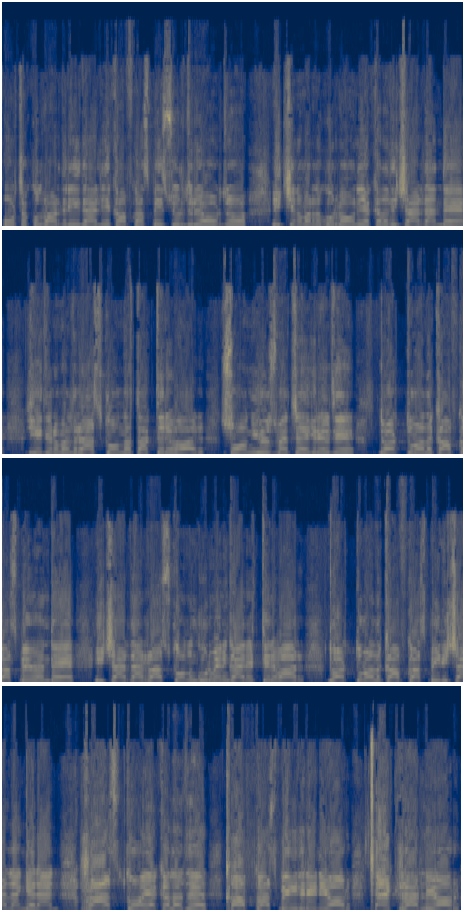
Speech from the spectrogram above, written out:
Orta kulvarda liderliği Kafkas Bey sürdürüyordu. 2 numaralı Gurme onu yakaladı içeriden de. 7 numaralı Rasko'nun atakları var. Son 100 metreye girildi. 4 numaralı Kafkas Bey önde. İçeriden Rasko'nun Gurme'nin gayretleri var. 4 numaralı Kafkas Bey'in içeriden gelen Rasko yakaladı. Kafkas Bey direniyor. Tekrarlıyor.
